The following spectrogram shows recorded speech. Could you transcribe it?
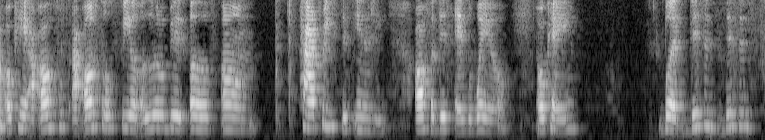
Okay. I also I also feel a little bit of um high priestess energy off of this as well. Okay. But this is this is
